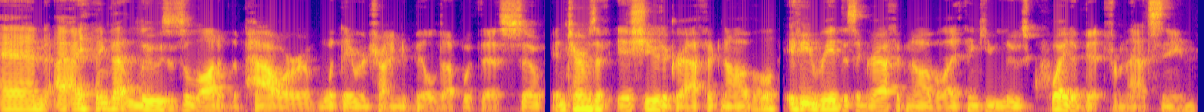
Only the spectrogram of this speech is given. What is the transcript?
And I, I, think that loses a lot of the power of what they were trying to build up with this. So, in terms of issue to graphic novel, if you read this in graphic novel, I think you lose quite a bit from that scene.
